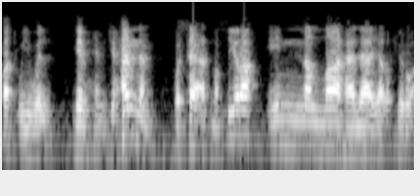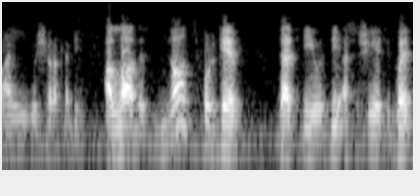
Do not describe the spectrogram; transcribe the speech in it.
But we will give him Jahannam. وَسَاءَتْ مَصِيرًا إِنَّ اللَّهَ لَا يَغْفِرُ أَن يُشْرَكَ بِهِ Allah does not forgive that he would be associated with.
